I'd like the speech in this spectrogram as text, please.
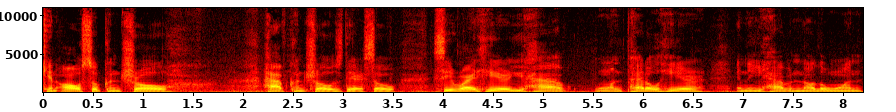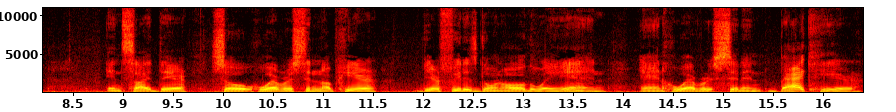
can also control, have controls there. So, see right here, you have one pedal here, and then you have another one inside there. So whoever is sitting up here, their feet is going all the way in, and whoever is sitting back here,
